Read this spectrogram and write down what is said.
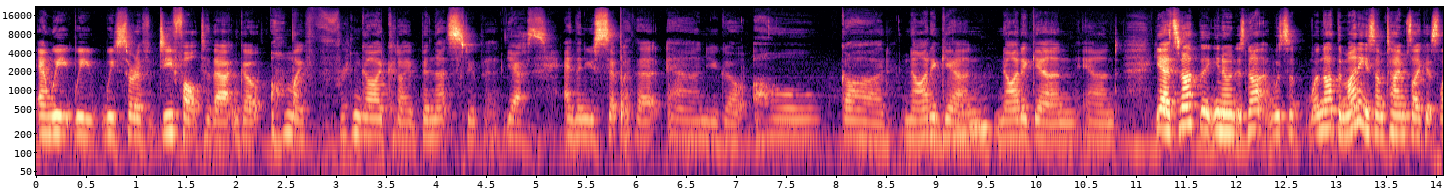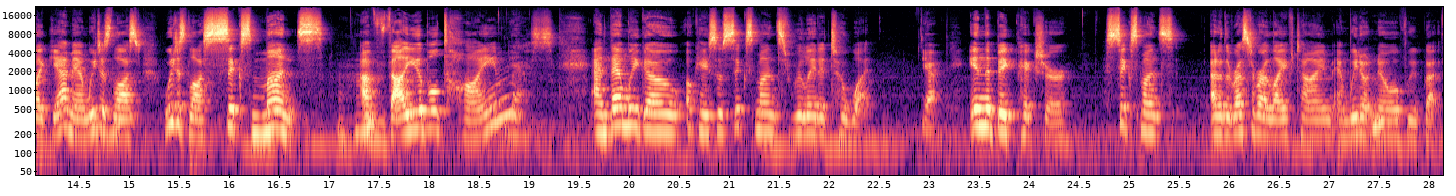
And we, we we sort of default to that and go oh my freaking god could i have been that stupid? Yes. And then you sit with it and you go oh god not again mm-hmm. not again and yeah it's not that you know it's not was well, not the money sometimes like it's like yeah man we just mm-hmm. lost we just lost six months mm-hmm. of valuable time yes and then we go okay so six months related to what yeah in the big picture six months out of the rest of our lifetime and we don't mm-hmm. know if we've got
